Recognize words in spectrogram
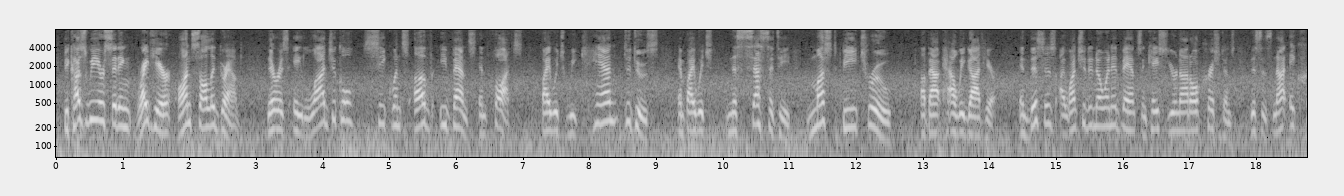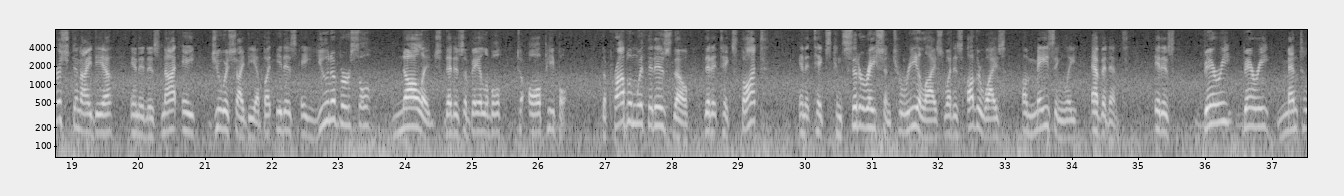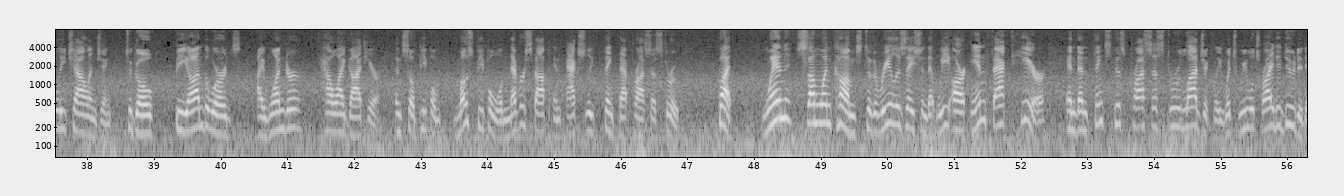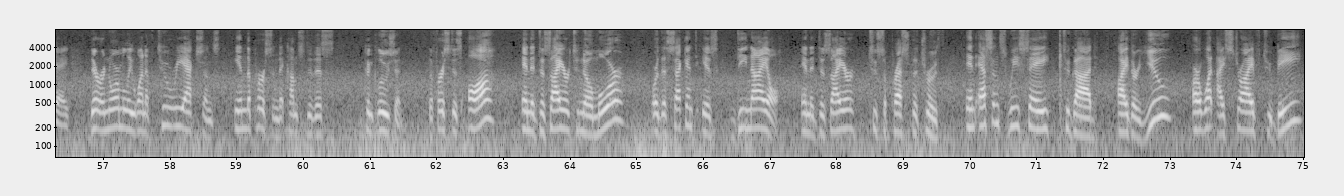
Because we are sitting right here on solid ground, there is a logical sequence of events and thoughts by which we can deduce and by which necessity must be true about how we got here. And this is, I want you to know in advance, in case you're not all Christians, this is not a Christian idea and it is not a Jewish idea, but it is a universal knowledge that is available to all people. The problem with it is, though, that it takes thought and it takes consideration to realize what is otherwise amazingly evident. It is very, very mentally challenging to go beyond the words, I wonder how I got here. And so people most people will never stop and actually think that process through. But when someone comes to the realization that we are in fact here and then thinks this process through logically, which we will try to do today, there are normally one of two reactions in the person that comes to this conclusion. The first is awe and a desire to know more, or the second is denial and a desire to suppress the truth. In essence, we say to God, either you are what I strive to be,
